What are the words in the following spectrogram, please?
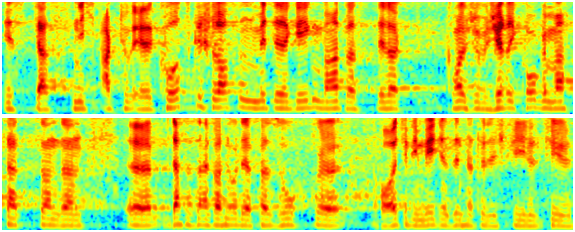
ist das nicht aktuell kurzgeschlossen mit der Gegenwart, was Jericho gemacht hat, sondern äh, das ist einfach nur der Versuch, äh, heute, die Medien sind natürlich viel, viel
